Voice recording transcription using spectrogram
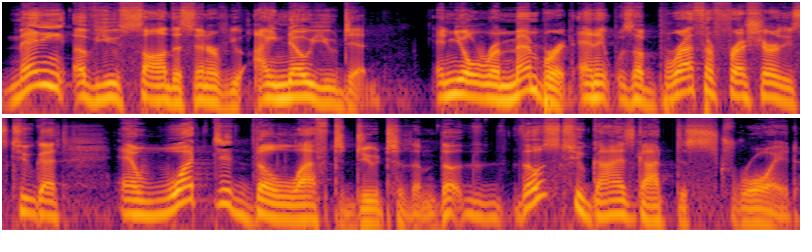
Many of you saw this interview. I know you did. And you'll remember it. And it was a breath of fresh air, these two guys. And what did the left do to them? The, those two guys got destroyed.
